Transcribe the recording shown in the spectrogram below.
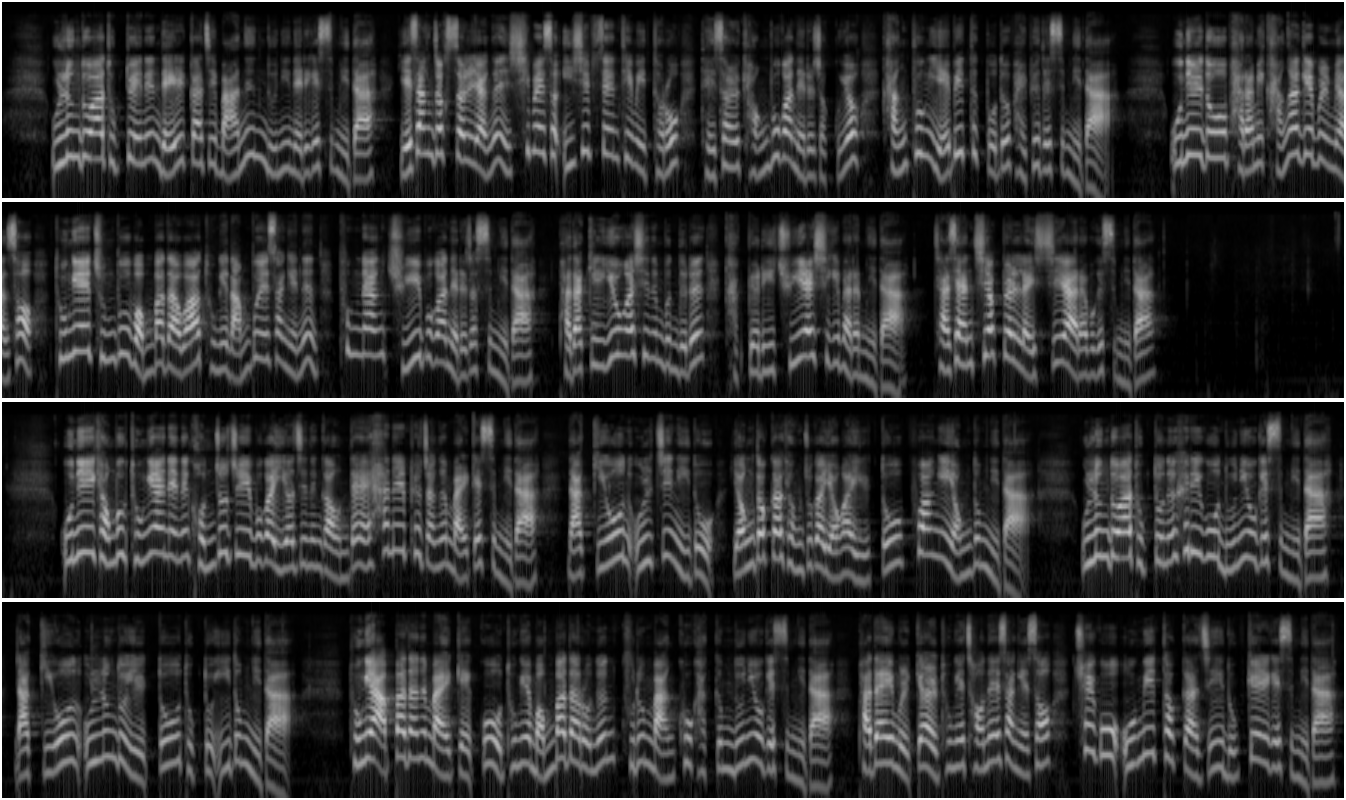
울릉도와 독도에는 내일까지 많은 눈이 내리겠습니다. 예상 적 설량은 10에서 20cm로 대설 경보가 내려졌고요. 강풍 예비특보도 발표됐습니다. 오늘도 바람이 강하게 불면서 동해 중부 먼바다와 동해 남부 해상에는 풍랑 주의보가 내려졌습니다. 바닷길 이용하시는 분들은 각별히 주의하시기 바랍니다. 자세한 지역별 날씨 알아보겠습니다. 오늘 경북 동해안에는 건조주의보가 이어지는 가운데 하늘 표정은 맑겠습니다. 낮 기온 울진 2도, 영덕과 경주가 영하 1도, 포항이 0도입니다. 울릉도와 독도는 흐리고 눈이 오겠습니다. 낮 기온 울릉도 1도, 독도 2도입니다. 동해 앞바다는 맑겠고 동해 먼바다로는 구름 많고 가끔 눈이 오겠습니다. 바다의 물결 동해 전해상에서 최고 5m까지 높게 일겠습니다.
